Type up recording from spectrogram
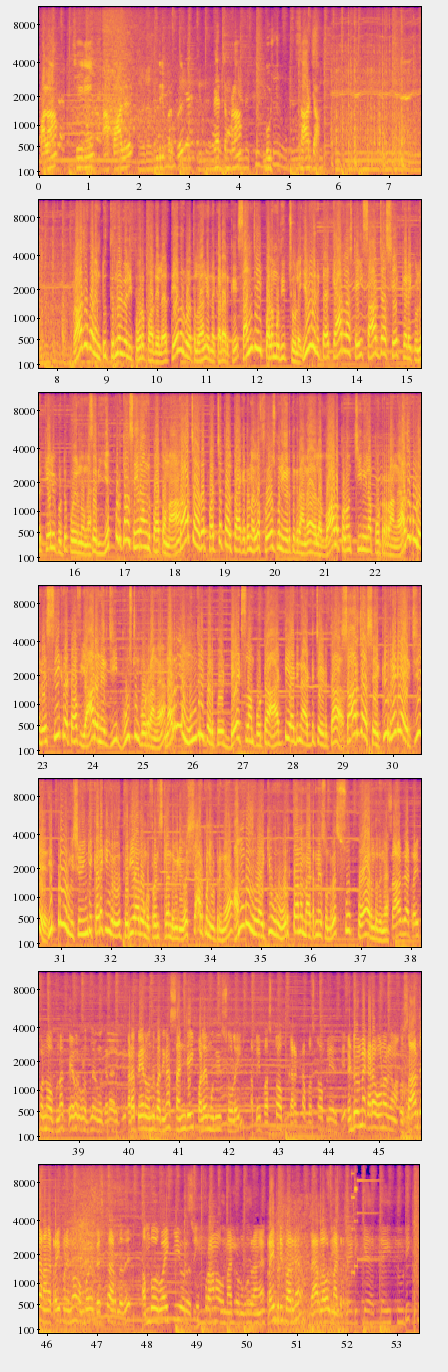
பழம் சீனி பால் முந்திரி பருப்பு பேர்ச்சம்பழம் பூஸ்ட் சார்ஜா ராஜபாளையம் டு திருநெல்வேலி போற பாதையில தேவர்குளத்துல தாங்க இந்த கடை இருக்கு. சஞ்சய் பழமுதிர் சோலை. இவங்க கிட்ட கேரளா ஸ்டைல் சார்ஜா ஷேக் கிடைக்கும்னு கேள்விப்பட்டு போயிருந்தோங்க. சரி எப்படித்தான் செய்யறாங்கன்னு பார்த்தோம்னா காய்ச்சாத பச்சை பால் பாக்கெட்டை நல்லா ஃப்ரோஸ் பண்ணி எடுத்துக்கிறாங்க. அதுல வாழைப்பழம் சீனி எல்லாம் போட்டுறாங்க அது கூடவே சீக்ரெட் ஆஃப் யார் எனர்ஜி பூஸ்டும் போடுறாங்க. நிறைய முந்திரி பருப்பு டேட்ஸ் எல்லாம் போட்டு அடி அடின்னு அடிச்சு எடுத்தா சார்ஜா ஷேக் ரெடி ஆயிருச்சு. இப்படி ஒரு விஷயம் இங்க கிடைக்குங்கிறது தெரியாத உங்க ஃப்ரெண்ட்ஸ்க்கு இந்த வீடியோ ஷேர் பண்ணி விட்டுருங்க. ஐம்பது ரூபாய்க்கு ஒரு ஒருத்தான மேட்டர்னே சொல்லுவேன் சூப்பரா இருந்ததுங்க. சார்ஜா ட்ரை பண்ணோம் அப்படின்னா தேவர்குளத்துல இவங்க கடை இருக்கு. கடை பேர் வந்து பாத்தீங்கன்னா சஞ்சய் பழமுதிர் சோலை. அப்படியே பஸ் ஸ்டாப் கரெக்டா பஸ் ஸ்டாப்லயே இருக்கு. ரெண்டு பேருமே கடை ஓனருங்க ஸோ சார்ஜா நாங்க ட்ரை பண்ணியிருந்தோம். ரொம்பவே பெஸ்ட்டா இருந்தது. ஐம்பது ரூபாய்க்கு ஒரு சூப்பரான ஒரு மேட்டர் ஒன்று கொடுக்குறாங்க. ட்ரை பண்ணி பாருங்க. வேற லெவல் மேட்டர்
